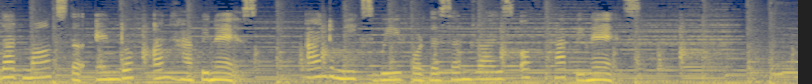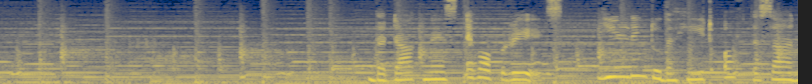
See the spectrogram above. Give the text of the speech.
that marks the end of unhappiness and makes way for the sunrise of happiness. The darkness evaporates, yielding to the heat of the sun.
